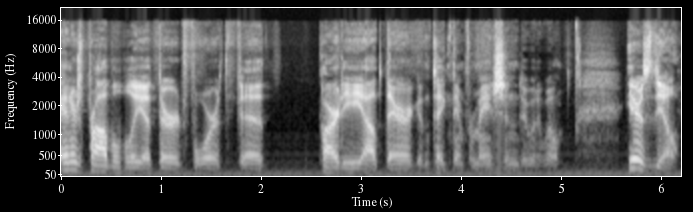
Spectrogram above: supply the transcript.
and there's probably a third, fourth, fifth party out there to take the information, do what it will. Here's the deal.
